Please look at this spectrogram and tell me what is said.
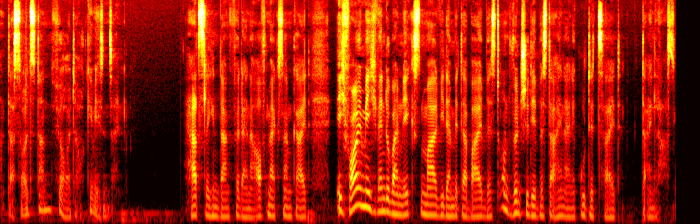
Und das soll es dann für heute auch gewesen sein. Herzlichen Dank für deine Aufmerksamkeit. Ich freue mich, wenn du beim nächsten Mal wieder mit dabei bist und wünsche dir bis dahin eine gute Zeit. Dein Lars.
